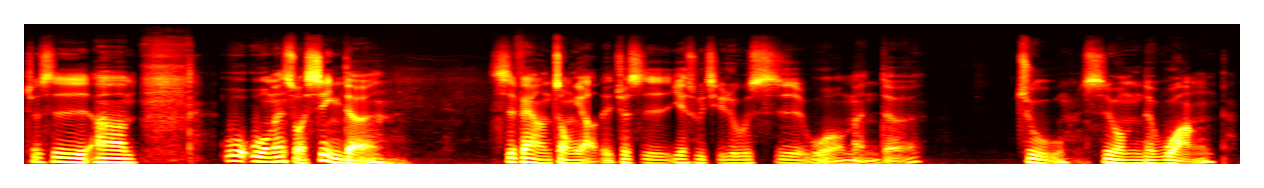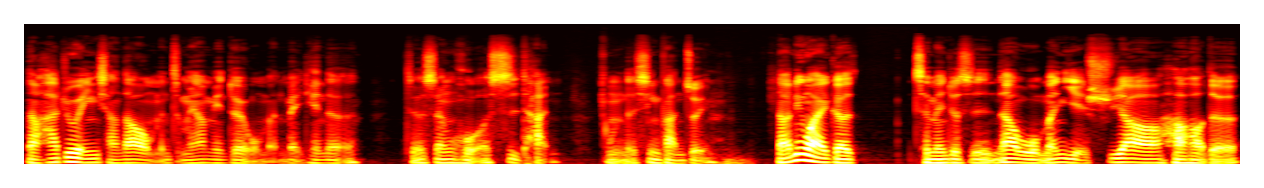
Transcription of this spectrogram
就是呃，我我们所信的是非常重要的，就是耶稣基督是我们的主，是我们的王，那它就会影响到我们怎么样面对我们每天的这个生活试探，我们的性犯罪。然后另外一个层面就是，那我们也需要好好的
